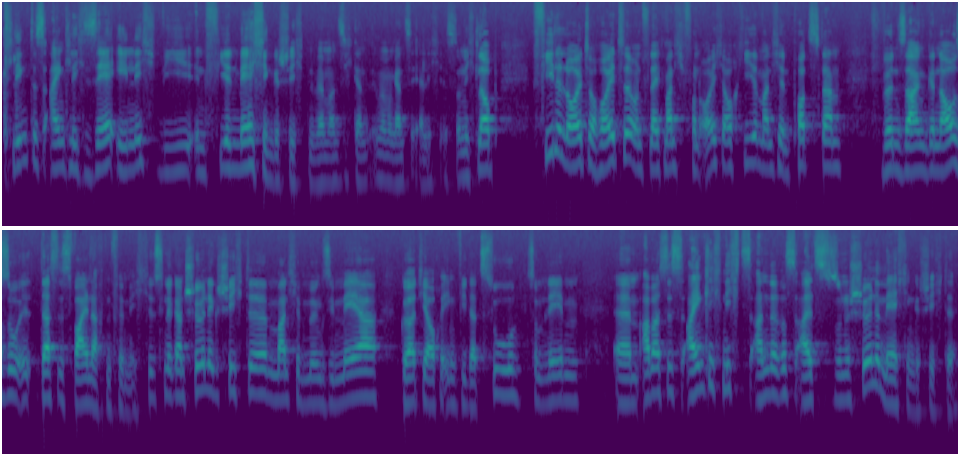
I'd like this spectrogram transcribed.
klingt es eigentlich sehr ähnlich wie in vielen Märchengeschichten, wenn man sich ganz, wenn man ganz ehrlich ist. Und ich glaube, viele Leute heute und vielleicht manche von euch auch hier, manche in Potsdam, würden sagen, genauso, das ist Weihnachten für mich. Das ist eine ganz schöne Geschichte, manche mögen sie mehr, gehört ja auch irgendwie dazu zum Leben. Ähm, aber es ist eigentlich nichts anderes als so eine schöne Märchengeschichte.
